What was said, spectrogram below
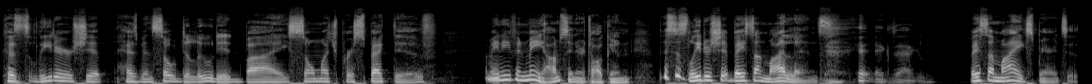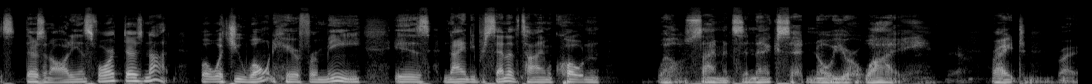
Because leadership has been so diluted by so much perspective. I mean, even me, I'm sitting here talking, this is leadership based on my lens exactly, based on my experiences. There's an audience for it, there's not. But what you won't hear from me is 90% of the time quoting, well, Simon Sinek said, know your why. Yeah. Right? right,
